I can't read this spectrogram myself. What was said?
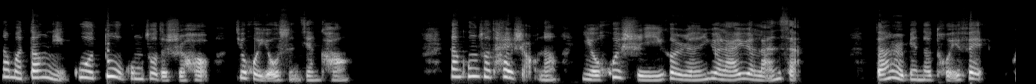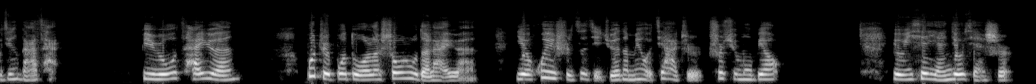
那么，当你过度工作的时候，就会有损健康。但工作太少呢，也会使一个人越来越懒散，反而变得颓废、无精打采。比如裁员，不止剥夺了收入的来源，也会使自己觉得没有价值、失去目标。有一些研究显示，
